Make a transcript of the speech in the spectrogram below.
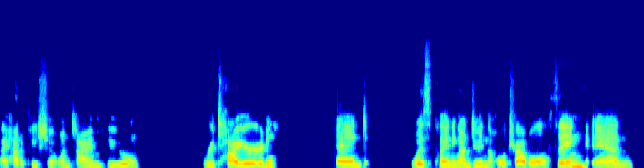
i had a patient one time who retired and was planning on doing the whole travel thing and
